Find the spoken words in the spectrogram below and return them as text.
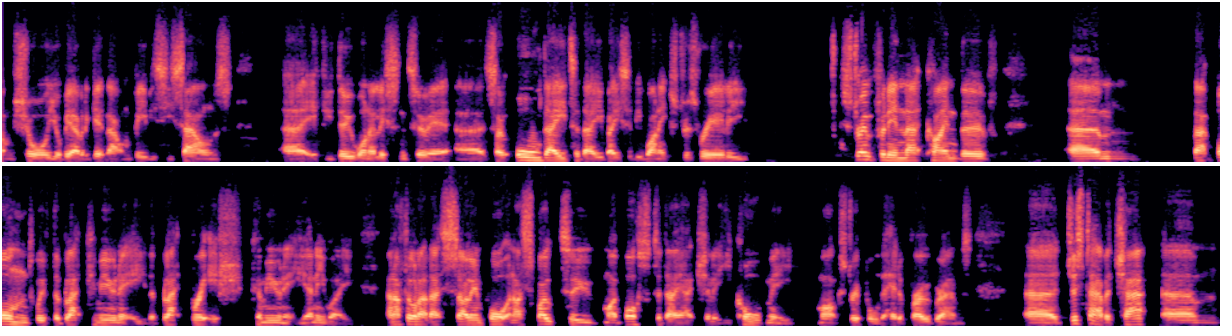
am sure you'll be able to get that on BBC Sounds uh, if you do want to listen to it. Uh, so, all day today, basically, 1Xtra is really strengthening that kind of um, that bond with the black community, the black British community, anyway. And I feel like that's so important. I spoke to my boss today. Actually, he called me Mark Stripple, the head of programs, uh, just to have a chat um,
